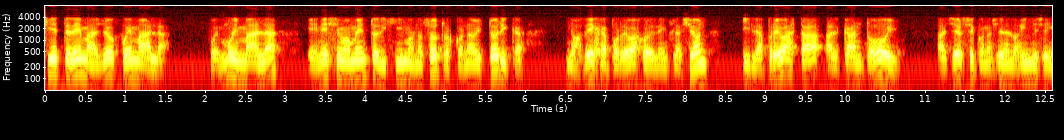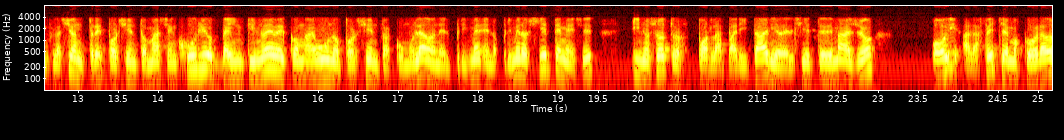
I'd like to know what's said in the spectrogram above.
7 de mayo fue mala, fue muy mala. En ese momento dijimos nosotros, Conado Histórica, nos deja por debajo de la inflación y la prueba está al canto hoy. Ayer se conocieron los índices de inflación, 3% más en julio, 29,1% acumulado en, el primer, en los primeros siete meses, y nosotros, por la paritaria del 7 de mayo, hoy a la fecha hemos cobrado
